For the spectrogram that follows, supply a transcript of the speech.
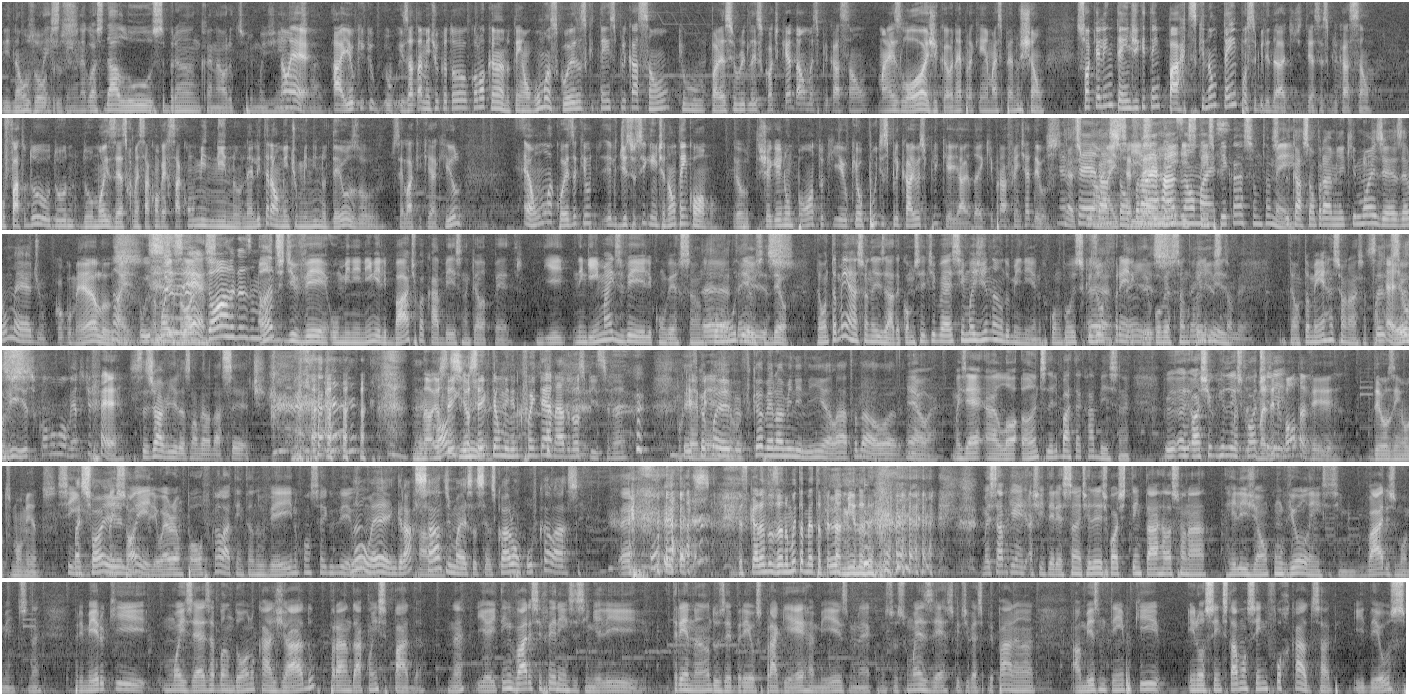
E não os Mas outros. tem o negócio da luz branca na hora dos primogênitos. Não é. sabe? Aí o que, que- exatamente o que eu tô colocando. Tem algumas coisas que tem explicação que o, parece o Ridley Scott quer dar uma explicação mais lógica, né, para quem é mais pé no chão. Só que ele entende que tem partes que não tem possibilidade de ter essa explicação. O fato do, do, do Moisés começar a conversar com um menino, né, literalmente um menino Deus ou sei lá o que, que é aquilo, é uma coisa que eu- ele disse o seguinte: não tem como. Eu cheguei num ponto que o que eu pude explicar eu expliquei. Aí Daqui pra frente é Deus. É É, explicação Não, pra isso, ele. é tem- razão isso tem explicação também. Explicação pra mim é que Moisés era um médium. Cogumelos. Não, o Moisés, Dorgas, mano. antes de ver o menininho, ele bate com a cabeça naquela pedra. E ninguém mais vê ele conversando É, com o Deus, isso. entendeu? Então também é racionalizado. É como se ele estivesse imaginando o menino, como se fosse esquizofrênico, É, isso, conversando com ele mesmo. Também. Então também é racional essa Cê- parte. É, eu vi isso como um momento de fé. Vocês já viram essa novela da Sete? Não, eu, sei, eu sei que tem um menino que foi internado no hospício, né? Porque Ele é fica, médium. ele fica vendo a menininha lá toda hora. É, ué. Mas é a lo- antes dele bater a cabeça, né? Eu, eu achei que o Ridley Mas, Scott. mas ele... ele volta a ver Deus em outros momentos. Sim, Mas só ele. Mas só ele. O Aaron Paul fica lá tentando ver e não consegue ver. Não, O- é engraçado Fala. demais essa cena. Que o Aaron Paul fica lá, assim. Esse cara anda usando muita metafetamina, né? Mas sabe o que eu achei interessante? Ele Scott tentar relacionar religião com violência, assim, em vários momentos, né? Primeiro que Moisés abandona o cajado para andar com a espada, né? E aí tem várias referências, assim, ele treinando os hebreus para a guerra mesmo, né? Como se fosse um exército que ele estivesse preparando, ao mesmo tempo que inocentes estavam sendo enforcados, sabe? E Deus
